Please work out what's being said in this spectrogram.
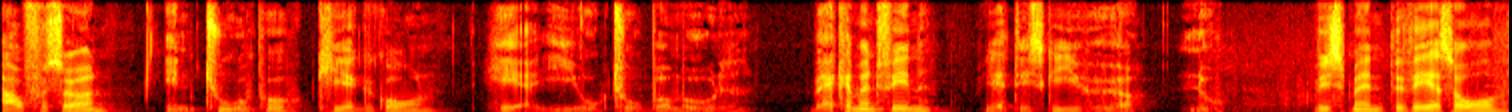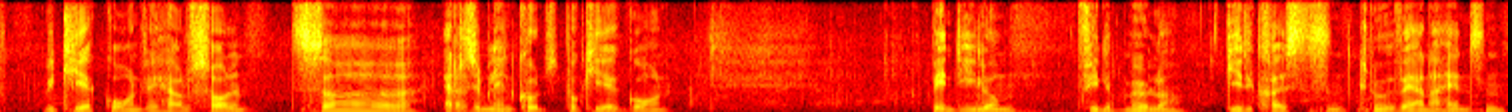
Af for Søren, en tur på kirkegården her i oktober måned. Hvad kan man finde? Ja, det skal I høre nu. Hvis man bevæger sig over ved kirkegården ved Herlesholm, så er der simpelthen kunst på kirkegården. Bent Ilum, Philip Møller, Gitte Christensen, Knud Werner Hansen,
